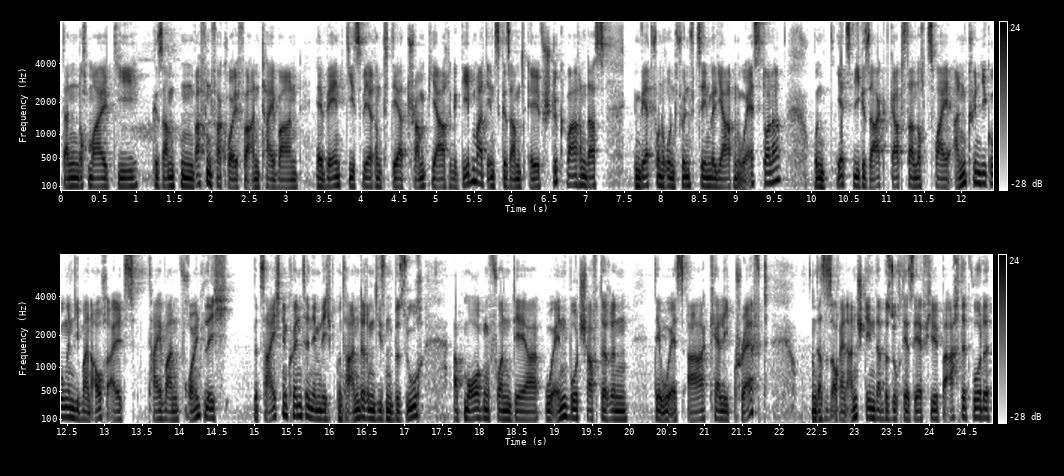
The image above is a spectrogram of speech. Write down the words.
dann nochmal die gesamten Waffenverkäufe an Taiwan erwähnt, die es während der Trump-Jahre gegeben hat. Insgesamt elf Stück waren das im Wert von rund 15 Milliarden US-Dollar. Und jetzt, wie gesagt, gab es da noch zwei Ankündigungen, die man auch als Taiwan freundlich bezeichnen könnte, nämlich unter anderem diesen Besuch ab morgen von der UN-Botschafterin der USA Kelly Craft Und das ist auch ein anstehender Besuch, der sehr viel beachtet wurde,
